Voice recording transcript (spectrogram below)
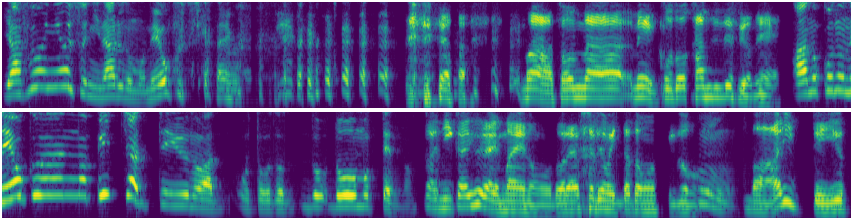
ヤフーニュースになるのもネオ君しかないもん。まあ、そんなね、こと感じですよね。あの、このネオ君のピッチャーっていうのは、弟、どどう思ってんの？2回ぐらい前のドラヤサでも言ったと思うんですけど、うん。まあ、ありって言う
